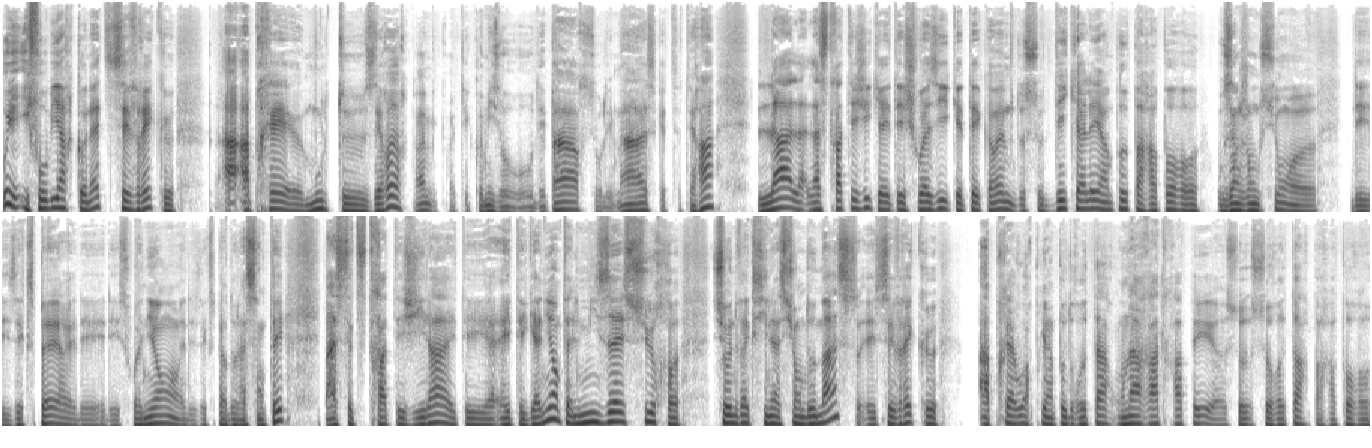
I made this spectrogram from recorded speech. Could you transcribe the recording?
Oui, il faut bien reconnaître, c'est vrai que après euh, moult erreurs quand même qui ont été commises au, départ sur les masques, etc. Là, la, stratégie qui a été choisie, qui était quand même de se décaler un peu par rapport euh, aux injonctions euh, des experts et des, soignants et des experts de la santé, bah, cette stratégie-là a été, a été gagnante. Elle misait sur, euh, sur une vaccination de masse, et c'est vrai que après avoir pris un peu de retard, on a rattrapé euh, ce, ce retard par rapport euh,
